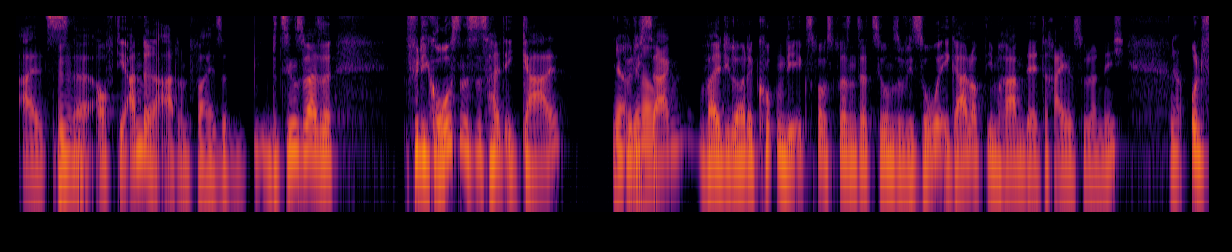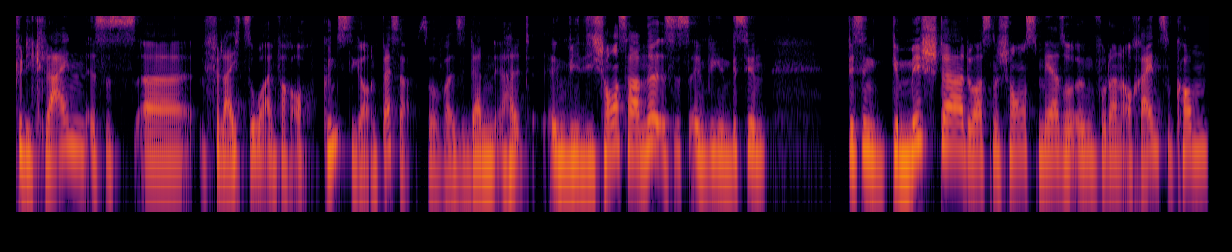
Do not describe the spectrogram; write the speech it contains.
als mhm. äh, auf die andere Art und Weise. Beziehungsweise für die Großen ist es halt egal, ja, würde genau. ich sagen, weil die Leute gucken die Xbox-Präsentation sowieso, egal ob die im Rahmen der E3 ist oder nicht. Ja. Und für die Kleinen ist es äh, vielleicht so einfach auch günstiger und besser, so, weil sie dann halt irgendwie die Chance haben, ne? es ist irgendwie ein bisschen, bisschen gemischter, du hast eine Chance mehr so irgendwo dann auch reinzukommen.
